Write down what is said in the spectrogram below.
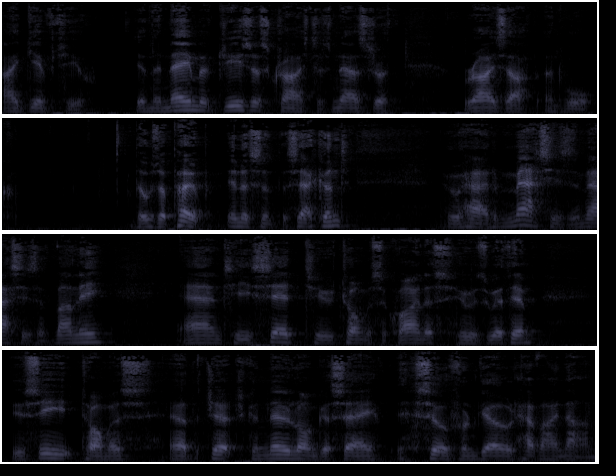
I give to you. In the name of Jesus Christ of Nazareth, rise up and walk. There was a Pope, Innocent II, who had masses and masses of money, and he said to Thomas Aquinas, who was with him, You see, Thomas, uh, the church can no longer say, Silver and gold have I none.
